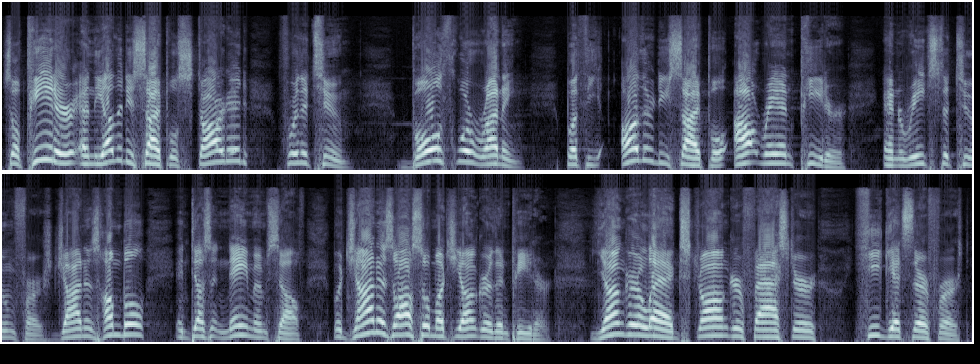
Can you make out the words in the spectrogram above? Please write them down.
So Peter and the other disciple started for the tomb. Both were running, but the other disciple outran Peter and reached the tomb first. John is humble and doesn't name himself, but John is also much younger than Peter. Younger legs, stronger, faster. He gets there first.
